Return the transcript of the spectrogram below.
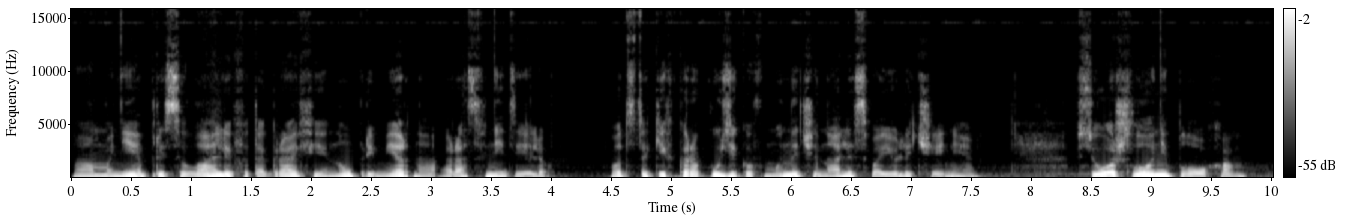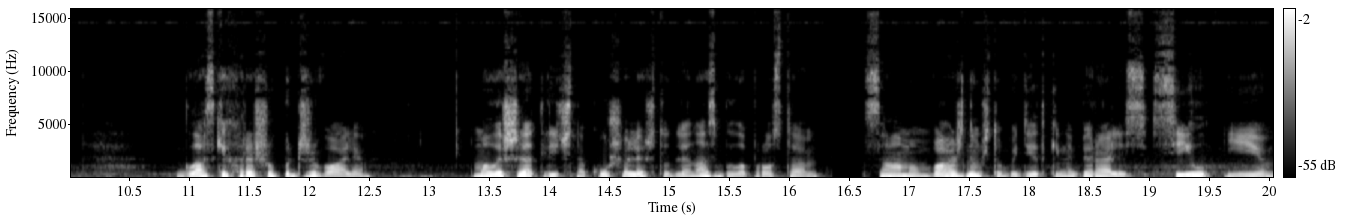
А, мне присылали фотографии, ну, примерно раз в неделю. Вот с таких карапузиков мы начинали свое лечение. Все шло неплохо. Глазки хорошо подживали. Малыши отлично кушали, что для нас было просто самым важным, чтобы детки набирались сил и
